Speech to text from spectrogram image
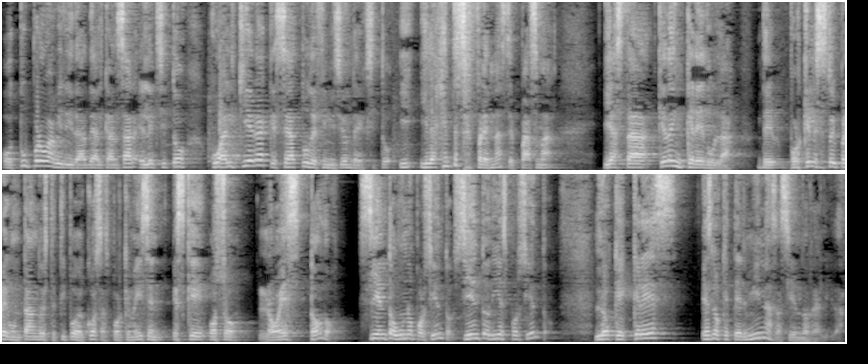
o tu probabilidad de alcanzar el éxito, cualquiera que sea tu definición de éxito? Y, y la gente se frena, se pasma y hasta queda incrédula de por qué les estoy preguntando este tipo de cosas, porque me dicen, es que oso lo es todo, 101%, 110%. Lo que crees es lo que terminas haciendo realidad.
